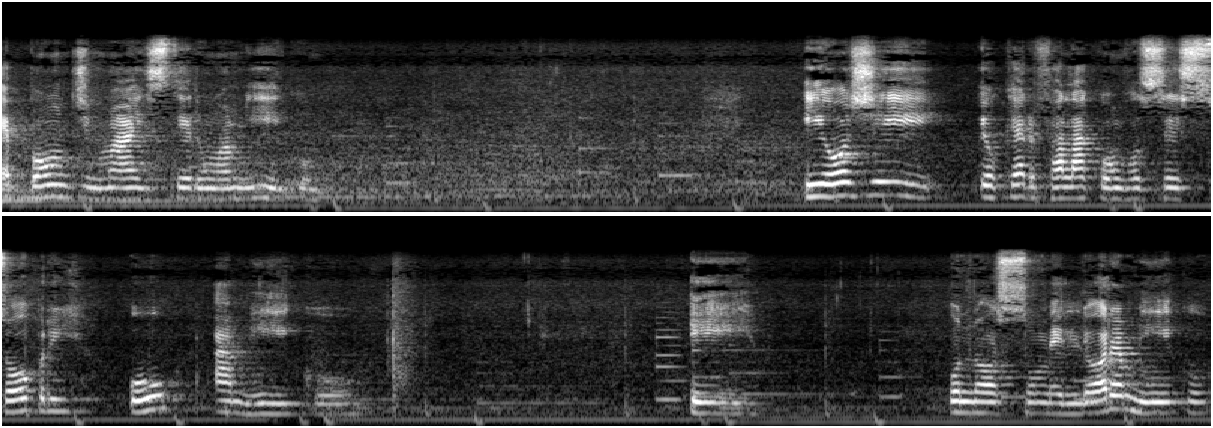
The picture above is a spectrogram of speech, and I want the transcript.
É bom demais ter um amigo. E hoje eu quero falar com você sobre o amigo. E o nosso melhor amigo,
